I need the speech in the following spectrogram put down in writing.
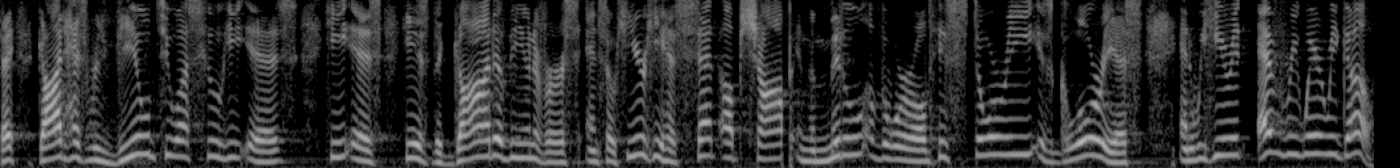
Okay? God has revealed to us who he is. He is he is the God of the universe, and so here he has set up shop in the middle of the world. His story is glorious, and we hear it everywhere we go.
